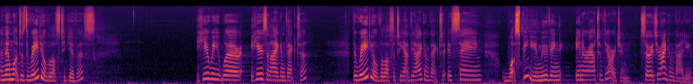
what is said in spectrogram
And then what does the radial velocity give us? Here we were, here's an eigenvector. The radial velocity at the eigenvector is saying what speed are you moving in or out of the origin. So it's your eigenvalue.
